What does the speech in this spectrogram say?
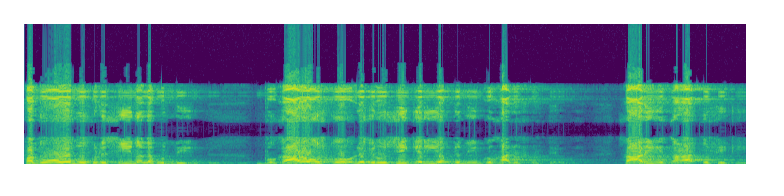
فدو ہو مخلصین الہ الدین بکارو اس کو، لیکن اسی کے لیے اپنے دین کو خالص کرتے ہوئے۔ ساری اطاعت اسی کی،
